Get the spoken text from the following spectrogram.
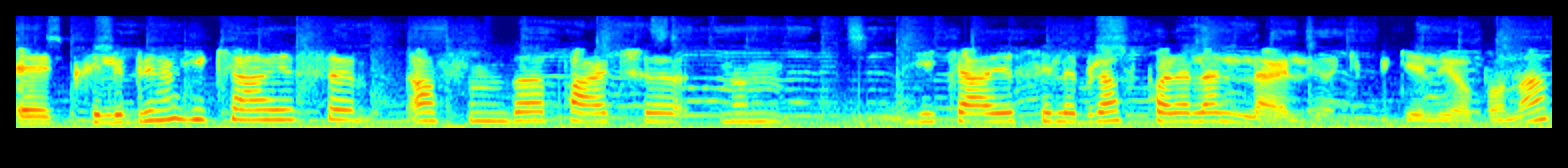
E, klibin hikayesi aslında parçanın hikayesiyle biraz paralel ilerliyor gibi geliyor bana.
